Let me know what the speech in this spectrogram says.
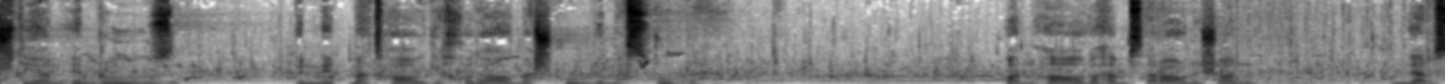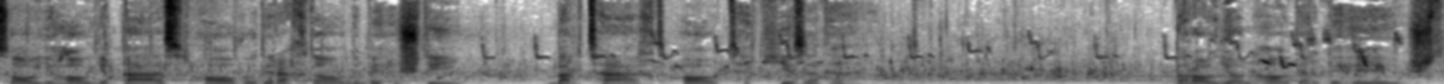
بهشتیان امروز به نعمتهای خدا مشغول و مسرورند. آنها و همسرانشان در سایه های قصرها و درختان بهشتی بر تخت ها تکیه زدند. برای آنها در بهشت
